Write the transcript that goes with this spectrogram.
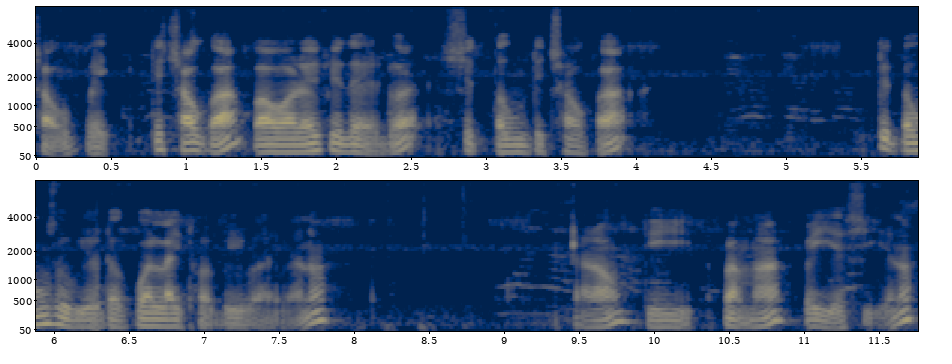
6ပိတ်16က power ရဲဖြစ်တဲ့အတွက်8316က13ဆိုပြီးတော့ကွက်လိုက်ထွက်ပေးပါလိမ့်မယ်နော် ဒါတော့ဒီအပတ်မှာပိတ်ရရှိရနော်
